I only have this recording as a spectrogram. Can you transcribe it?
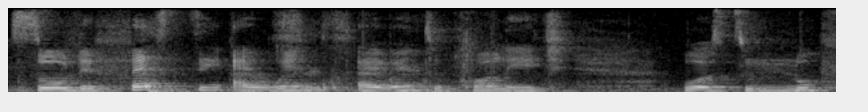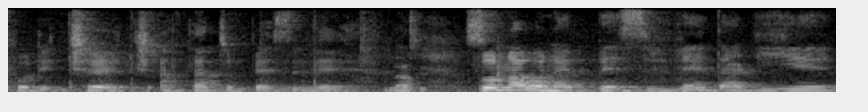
So the first thing I went, I went to college, was to look for the church and start to persevere. That's- So now when I persevered that year,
